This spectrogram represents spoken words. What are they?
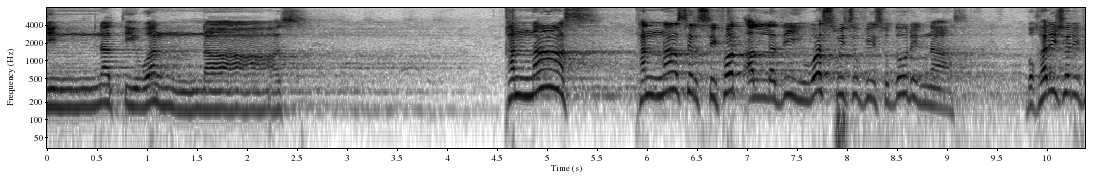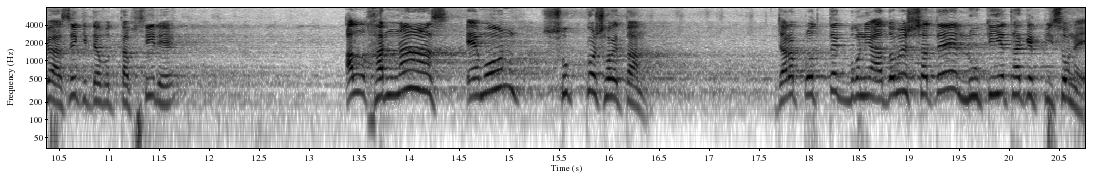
জিন্নাতি ওয়ান নাস। খান্নাস, খান্নাসের সিফত, আল্লাযী ইউওয়াসউইসু ফি সুদুরিন নাস। বুখারী শরীফে আছে কিতাবুত তাফসিরে আল খান্নাস এমন সূক্ষ্ম শয়তান যারা প্রত্যেক বনি আদমের সাথে লুকিয়ে থাকে পিছনে।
